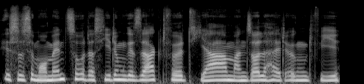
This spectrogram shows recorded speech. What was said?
ist es im Moment so, dass jedem gesagt wird, ja, man soll halt irgendwie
